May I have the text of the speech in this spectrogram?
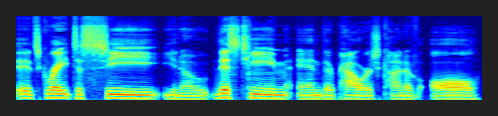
it's great to see you know this team and their powers kind of all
